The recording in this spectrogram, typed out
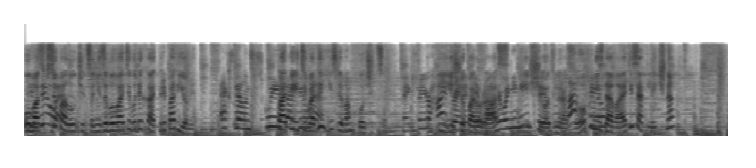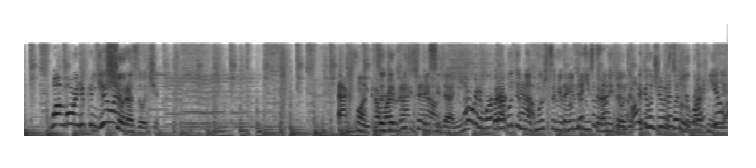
У вас все получится. Не забывайте выдыхать при подъеме. Попейте воды, если вам хочется. И еще пару раз. Еще один разок. Не сдавайтесь. Отлично. Еще разочек. Задержитесь в приседании. Поработаем над мышцами внутренней стороны бедер. Это очень простое упражнение.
